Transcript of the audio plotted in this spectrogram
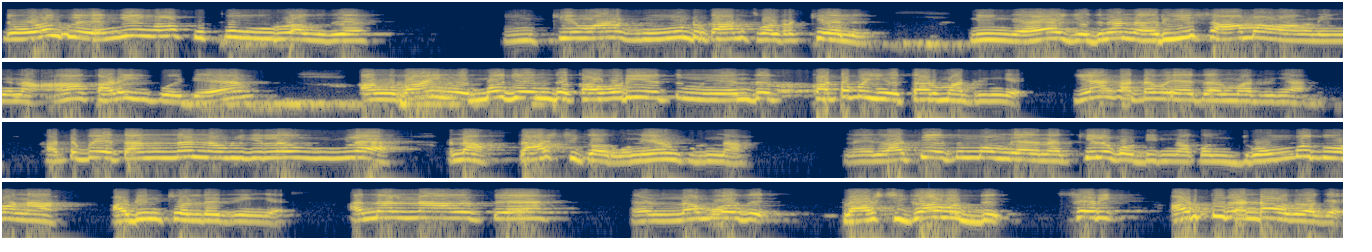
இந்த உலகத்துல எங்க எங்கெல்லாம் குப்பை உருவாகுது? முக்கியமான மூன்று காரணம் சொல்ற கேளு. நீங்க எதுனா நிறைய சாமான் வாங்குனீங்கன்னா கடைக்கு போயிட்டு அங்க வாங்கி வரும்போது எந்த கவரையும் எடுத்து எந்த கட்டப்பையை தர மாட்டீங்க. ஏன் கட்டப்பையை தர மாட்டீங்க? கட்டப்பையை தரணும்னா நம்மளுக்கு எல்லாம் இல்ல அண்ணா பிளாஸ்டிக் கவர் ஒன்னே கொடுண்ணா. நான் எல்லாத்தையும் எடுத்து போக முடியாது. நான் கீழே கொட்டிட்டு கொஞ்சம் ரொம்ப தூரம்ண்ணா அப்படின்னு சொல்றீங்க அதனால என்ன ஆகுது? எல்லாம் போகுது. பிளாஸ்டிக்கா வருது. சரி அடுத்து ரெண்டாவது வகை.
